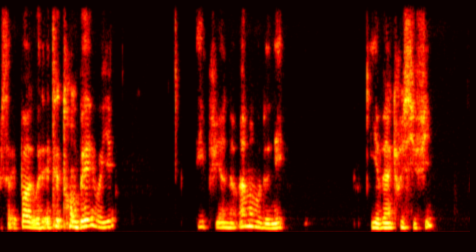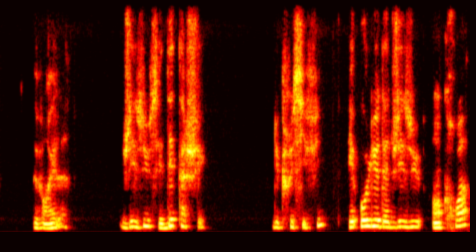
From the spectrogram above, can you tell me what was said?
ne savait pas où elle était tombée, vous voyez. Et puis à un moment donné, il y avait un crucifix devant elle. Jésus s'est détaché du crucifix et au lieu d'être Jésus en croix,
